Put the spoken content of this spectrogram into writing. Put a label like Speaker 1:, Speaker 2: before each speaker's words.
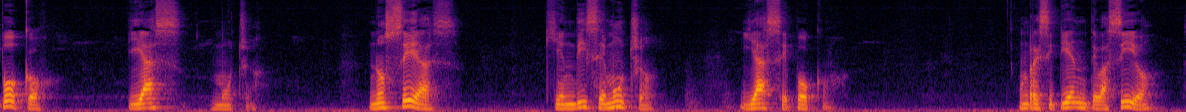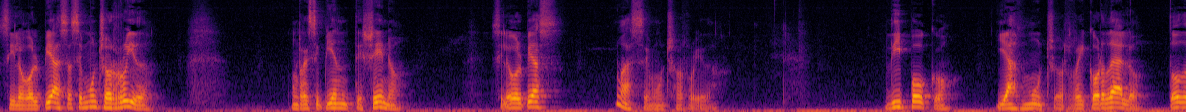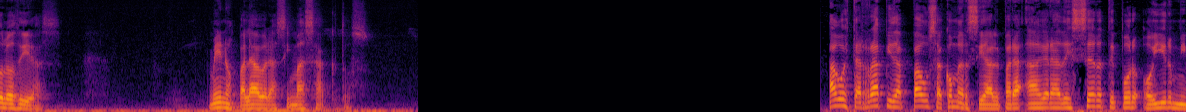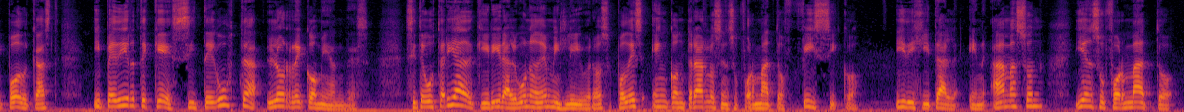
Speaker 1: poco y haz mucho. No seas quien dice mucho y hace poco. Un recipiente vacío, si lo golpeas, hace mucho ruido. Un recipiente lleno, si lo golpeas, no hace mucho ruido. Di poco y haz mucho, recordalo todos los días. Menos palabras y más actos. Hago esta rápida pausa comercial para agradecerte por oír mi podcast y pedirte que si te gusta lo recomiendes. Si te gustaría adquirir alguno de mis libros, podés encontrarlos en su formato físico y digital en Amazon y en su formato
